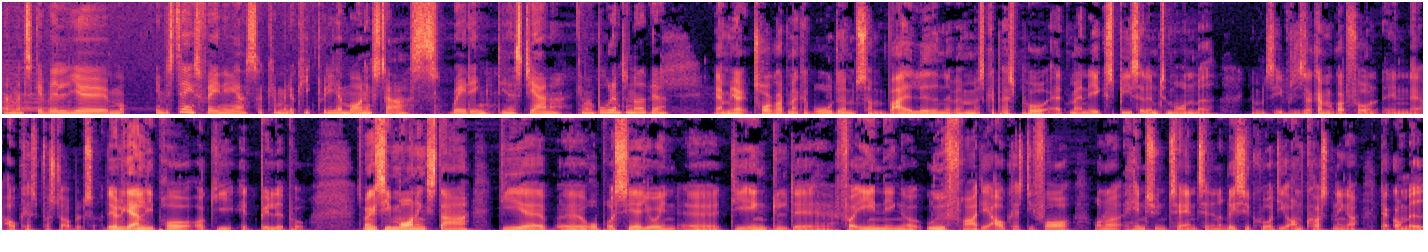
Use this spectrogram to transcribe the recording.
Når man skal vælge investeringsforeninger, så kan man jo kigge på de her Morningstars rating, de her stjerner. Kan man bruge dem til noget, Per? Jamen, jeg tror godt, man kan bruge dem som vejledende, men man skal passe på, at man ikke spiser dem til morgenmad, kan man sige, fordi så kan man godt få en øh, afkastforstoppelse. Og det vil jeg gerne lige prøve at give et billede på. Så man kan sige, Morningstar, de øh, øh rubricerer jo en, øh, de enkelte øh, foreninger ud fra det afkast, de får, under hensyntagen til den risiko og de omkostninger, der går med.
